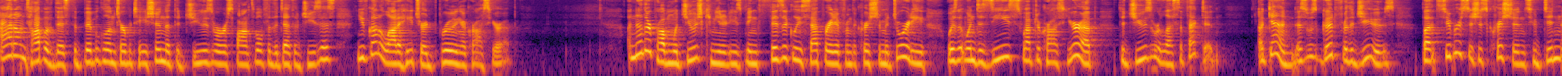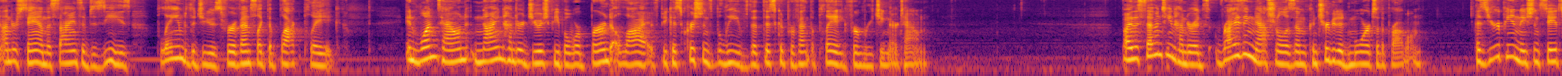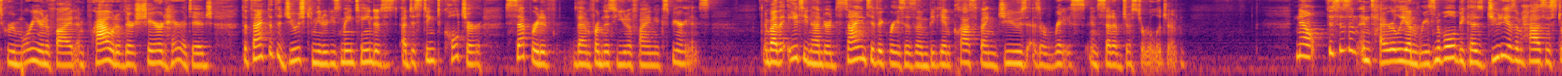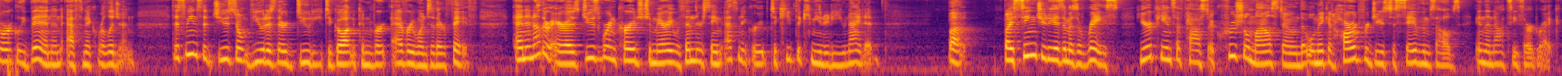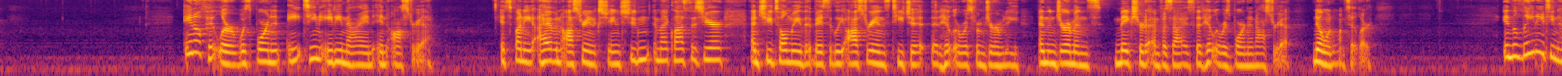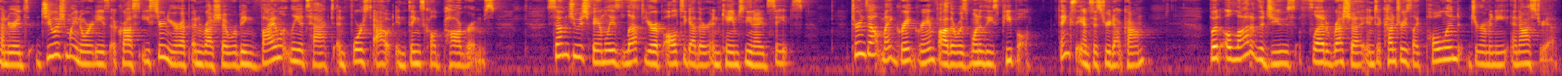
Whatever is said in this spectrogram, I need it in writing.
Add on top of this the biblical interpretation that the Jews were responsible for the death of Jesus, you've got a lot of hatred brewing across Europe. Another problem with Jewish communities being physically separated from the Christian majority was that when disease swept across Europe, the Jews were less affected. Again, this was good for the Jews, but superstitious Christians who didn't understand the science of disease blamed the Jews for events like the Black Plague. In one town, 900 Jewish people were burned alive because Christians believed that this could prevent the plague from reaching their town. By the 1700s, rising nationalism contributed more to the problem. As European nation states grew more unified and proud of their shared heritage, the fact that the Jewish communities maintained a, a distinct culture separated them from this unifying experience. And by the 1800s, scientific racism began classifying Jews as a race instead of just a religion. Now, this isn't entirely unreasonable because Judaism has historically been an ethnic religion. This means that Jews don't view it as their duty to go out and convert everyone to their faith. And in other eras, Jews were encouraged to marry within their same ethnic group to keep the community united. But by seeing Judaism as a race, Europeans have passed a crucial milestone that will make it hard for Jews to save themselves in the Nazi Third Reich. Adolf Hitler was born in 1889 in Austria. It's funny, I have an Austrian exchange student in my class this year, and she told me that basically Austrians teach it that Hitler was from Germany, and then Germans make sure to emphasize that Hitler was born in Austria. No one wants Hitler. In the late 1800s, Jewish minorities across Eastern Europe and Russia were being violently attacked and forced out in things called pogroms. Some Jewish families left Europe altogether and came to the United States. Turns out my great grandfather was one of these people. Thanks, Ancestry.com. But a lot of the Jews fled Russia into countries like Poland, Germany, and Austria.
